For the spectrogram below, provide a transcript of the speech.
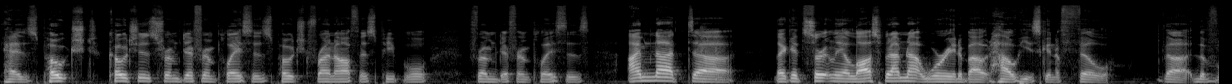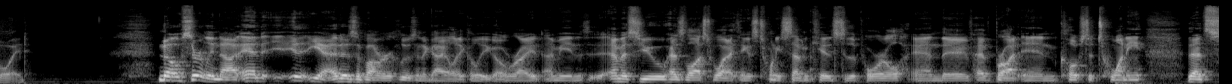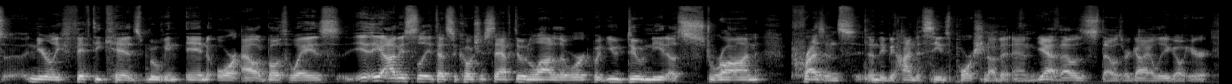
has poached coaches from different places, poached front office people from different places. I'm not uh, like it's certainly a loss, but I'm not worried about how he's going to fill the the void. No, certainly not. And it, yeah, it is a bummer losing a guy like Aligo, right? I mean, MSU has lost what I think is 27 kids to the portal, and they have brought in close to 20. That's nearly 50 kids moving in or out both ways. Obviously, that's the coaching staff doing a lot of the work, but you do need a strong presence in the behind the scenes portion of it. And yeah, that was that was our guy Aligo here.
